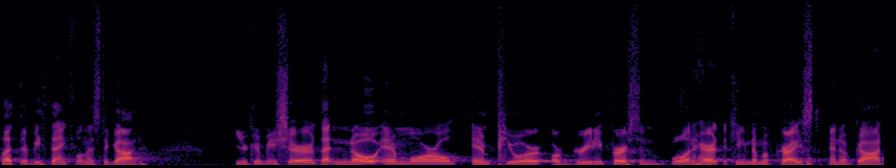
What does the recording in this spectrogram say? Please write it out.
let there be thankfulness to God you can be sure that no immoral, impure, or greedy person will inherit the kingdom of Christ and of God.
